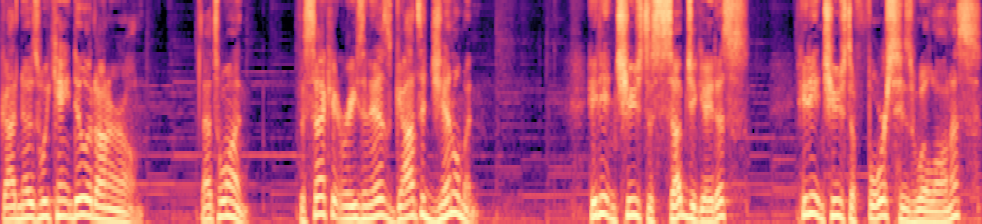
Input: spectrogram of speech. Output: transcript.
God knows we can't do it on our own. That's one. The second reason is God's a gentleman. He didn't choose to subjugate us, He didn't choose to force His will on us.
